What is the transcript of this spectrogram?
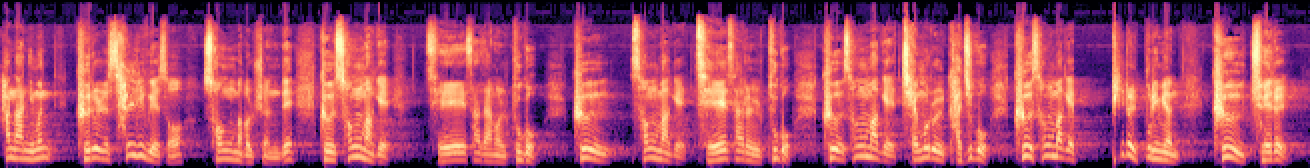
하나님은 그를 살리기 위해서 성막을 주셨는데 그 성막에 제사장을 두고 그 성막에 제사를 두고 그 성막에 재물을 가지고 그 성막에 피를 뿌리면 그 죄를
